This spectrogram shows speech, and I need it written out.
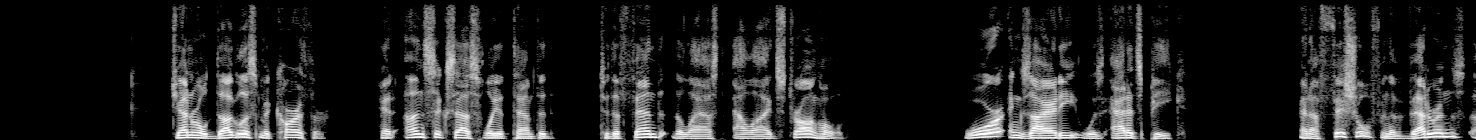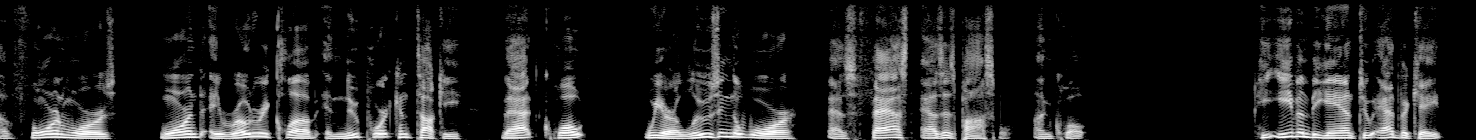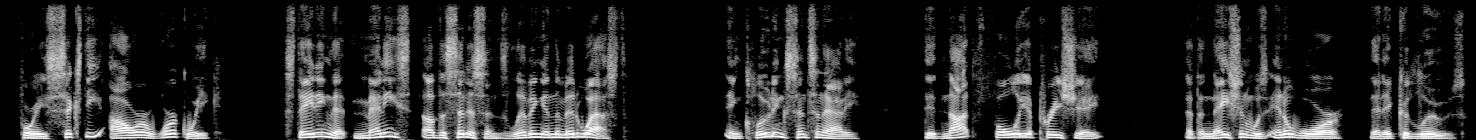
General Douglas MacArthur had unsuccessfully attempted to defend the last Allied stronghold. War anxiety was at its peak. An official from the Veterans of Foreign Wars warned a Rotary Club in Newport, Kentucky that, quote, we are losing the war as fast as is possible, unquote. He even began to advocate for a 60 hour work week, stating that many of the citizens living in the Midwest, including Cincinnati, did not fully appreciate that the nation was in a war that it could lose.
